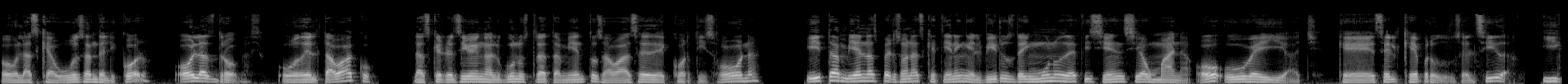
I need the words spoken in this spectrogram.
o las que abusan del licor, o las drogas, o del tabaco, las que reciben algunos tratamientos a base de cortisona, y también las personas que tienen el virus de inmunodeficiencia humana o VIH, que es el que produce el SIDA. ¿Y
